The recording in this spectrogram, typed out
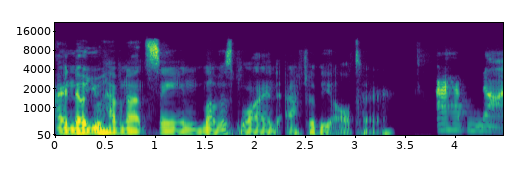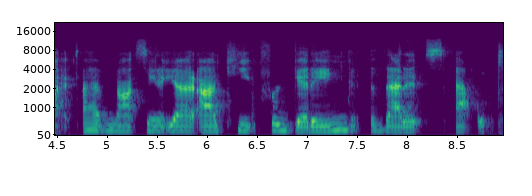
I know you have not seen Love Is Blind after the altar. I have not. I have not seen it yet. I keep forgetting that it's out.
